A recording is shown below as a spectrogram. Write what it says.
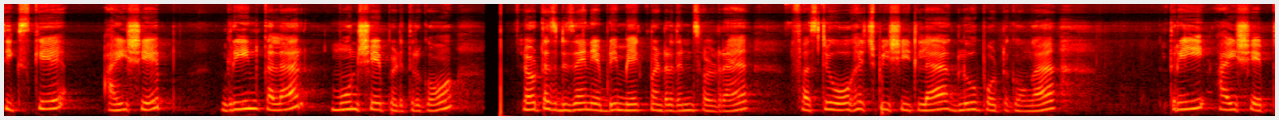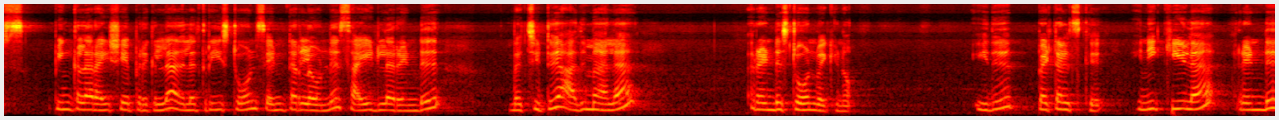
six K eye shape green colour moon shape எடுத்திருக்கோம். லோட்டஸ் டிசைன் எப்படி மேக் பண்ணுறதுன்னு சொல்கிறேன் ஃபஸ்ட்டு ஓஹெச்பி ஷீட்டில் க்ளூ போட்டுக்கோங்க. Three eye shapes pink colour eye shape இருக்குல்ல அதில் த்ரீ ஸ்டோன் சென்டரில் ஒன்று சைடில் ரெண்டு வச்சுட்டு அது மேலே ரெண்டு ஸ்டோன் வைக்கணும். இது பெட்டல்ஸ்க்கு இனி கீழே ரெண்டு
